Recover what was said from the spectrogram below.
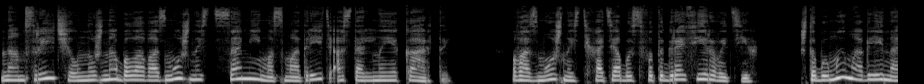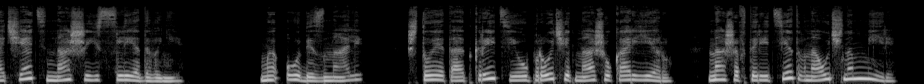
Нам с Рэйчел нужна была возможность самим осмотреть остальные карты. Возможность хотя бы сфотографировать их, чтобы мы могли начать наши исследования. Мы обе знали, что это открытие упрочит нашу карьеру, наш авторитет в научном мире.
